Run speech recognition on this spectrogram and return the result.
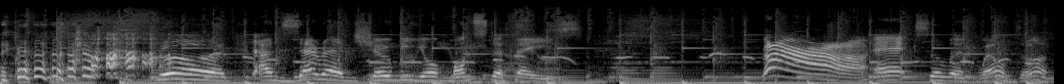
good. And Zeren, show me your monster face. Ah, excellent. Well done.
